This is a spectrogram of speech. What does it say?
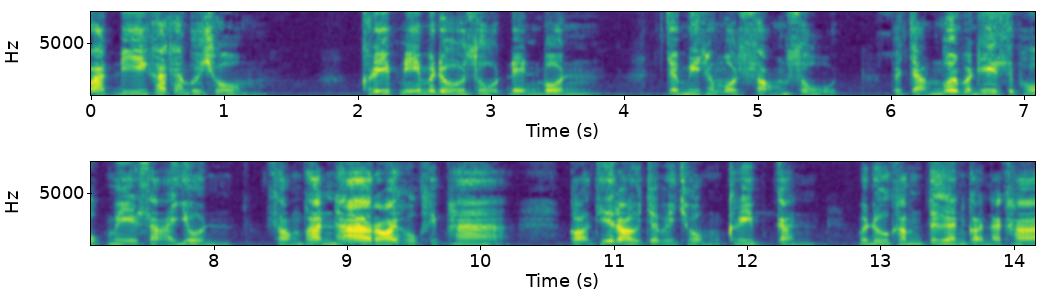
วัสดีค่ะท่านผู้ชม คลิปนี้มาดูสูตรเด่นบน จะมีทั้งหมด 2 สูตร ประจำงวดวันที่ 16 เมษายน 2565 ก่อนที่เราจะไปชมคลิปกัน มาดูคำเตือนก่อนนะคะ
